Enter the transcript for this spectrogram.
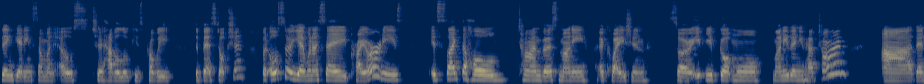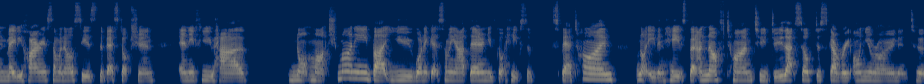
then getting someone else to have a look is probably the best option. But also, yeah, when I say priorities, it's like the whole time versus money equation. So if you've got more money than you have time, uh, then maybe hiring someone else is the best option. And if you have not much money, but you want to get something out there and you've got heaps of spare time, not even heaps, but enough time to do that self discovery on your own and to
